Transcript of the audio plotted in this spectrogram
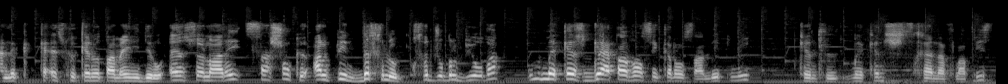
قال لك اسكو كانوا طامعين يديروا ان سولاري ساشون كو البين دخلوا خرجوا بالبيوضة وما كانش كاع تافونسي كروسا. لي بني كانت ما كانش سخانة في لابيست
